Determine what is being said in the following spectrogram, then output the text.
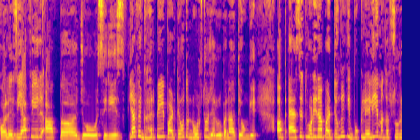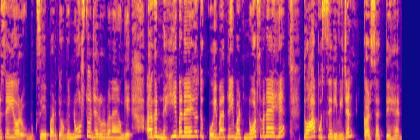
कॉलेज या फिर आप जो सीरीज़ या फिर घर पे ही पढ़ते हो तो नोट्स तो ज़रूर बनाते होंगे। अब ऐसे थोड़ी ना पढ़ते होंगे कि बुक ले लिए मतलब शुरू से ही और बुक से ही पढ़ते होंगे। नोट्स तो ज़रूर बनाए होंगे। अगर नहीं बनाए हो तो कोई बात नहीं बट नोट्स बनाए हैं तो आप उससे रिविजन कर सकते हैं।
